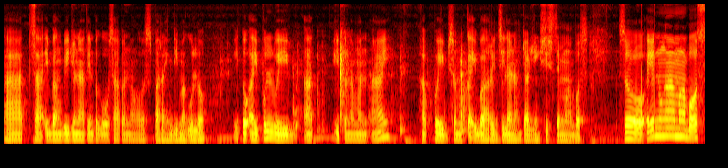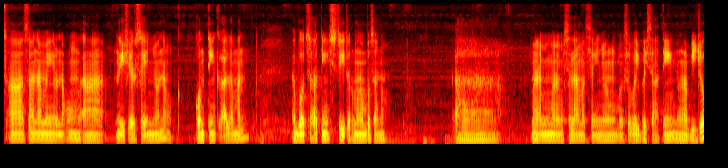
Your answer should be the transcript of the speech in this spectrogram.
At sa ibang video natin pag-uusapan mga boss para hindi magulo. Ito ay full wave at ito naman ay half wave. So magkaiba rin sila ng charging system mga boss. So ayun mga mga boss, ah, sana mayroon akong ah, na-share sa inyo ng konting kaalaman about sa ating stator mga boss ano. Ah, maraming maraming salamat sa inyong magsubaybay sa ating mga video.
